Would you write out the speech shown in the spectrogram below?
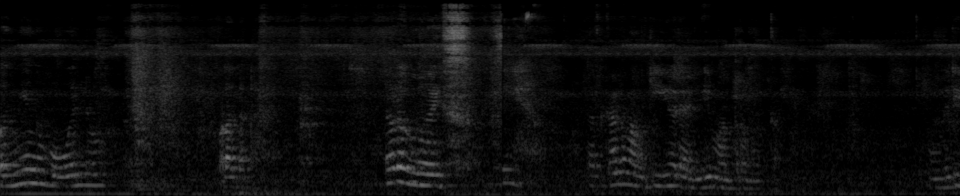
ഭംഗി അങ്ങ് പോവല്ലോ. ഉണക്കട്ടെ തൽക്കാലം നമുക്ക് ഈ ഒരു അല്ലി മാത്രം വെക്കാം. മുന്തിരി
